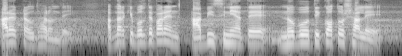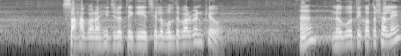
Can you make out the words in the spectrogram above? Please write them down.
আরও একটা উদাহরণ দেই। আপনারা কি বলতে পারেন, আবিসিনিয়াতে নবতী কত সালে সাহাবারা হিজরতে গিয়েছিল বলতে পারবেন কেউ? হ্যাঁ? নবতী কত সালে?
